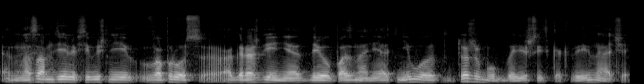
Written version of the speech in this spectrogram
На самом деле Всевышний вопрос ограждения от древопознания от него тоже мог бы решить как-то иначе.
